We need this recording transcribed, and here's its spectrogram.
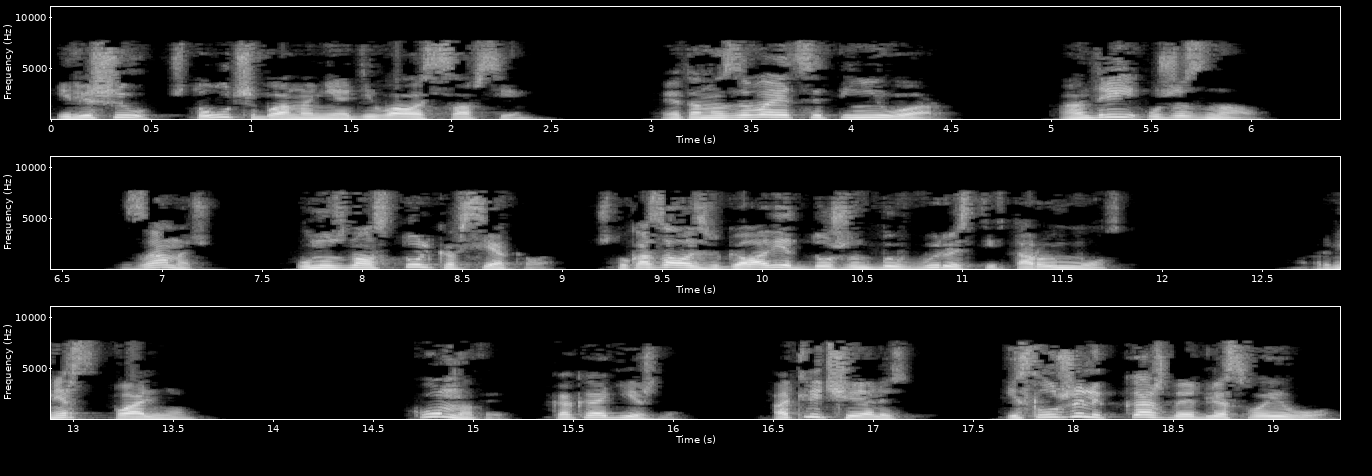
и решил, что лучше бы она не одевалась совсем. Это называется пеньюар. Андрей уже знал. За ночь он узнал столько всякого, что, казалось, в голове должен был вырасти второй мозг. Например, спальня. Комнаты, как и одежда, отличались и служили каждая для своего.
